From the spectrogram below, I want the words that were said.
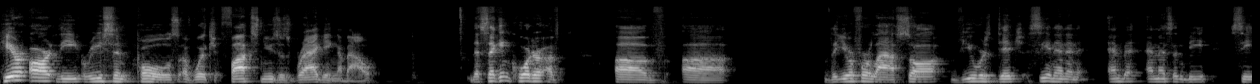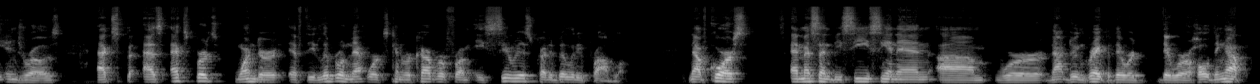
Here are the recent polls of which Fox News is bragging about. The second quarter of of uh, the year before last saw viewers ditch CNN and MSNBC in droves as experts wonder if the liberal networks can recover from a serious credibility problem. Now, of course, MSNBC, CNN um, were not doing great, but they were they were holding up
